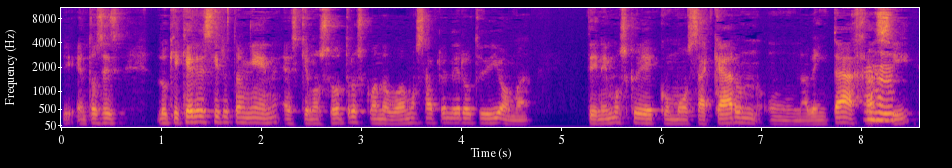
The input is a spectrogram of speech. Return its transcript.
Sí, entonces, lo que quiere decir también es que nosotros cuando vamos a aprender otro idioma, tenemos que como sacar una ventaja, ¿sí?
